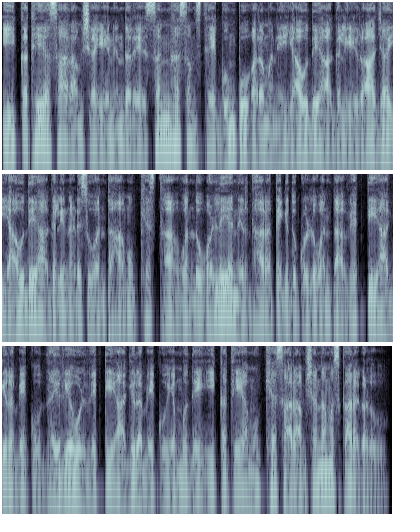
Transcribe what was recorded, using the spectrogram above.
ಈ ಕಥೆಯ ಸಾರಾಂಶ ಏನೆಂದರೆ ಸಂಘ ಸಂಸ್ಥೆ ಗುಂಪು ಅರಮನೆ ಯಾವುದೇ ಆಗಲಿ, ರಾಜ ಯಾವುದೇ ಆಗಲಿ ನಡೆಸುವಂತಹ ಮುಖ್ಯಸ್ಥ ಒಂದು ಒಳ್ಳೆಯ ನಿರ್ಧಾರ ತೆಗೆದುಕೊಳ್ಳುವಂಥ ವ್ಯಕ್ತಿ ಆಗಿರಬೇಕು ಧೈರ್ಯವುಳ್ ವ್ಯಕ್ತಿ ಆಗಿರಬೇಕು ಎಂಬುದೇ ಈ ಕಥೆಯ ಮುಖ್ಯ ಸಾರಾಂಶ. ನಮಸ್ಕಾರಗಳು.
